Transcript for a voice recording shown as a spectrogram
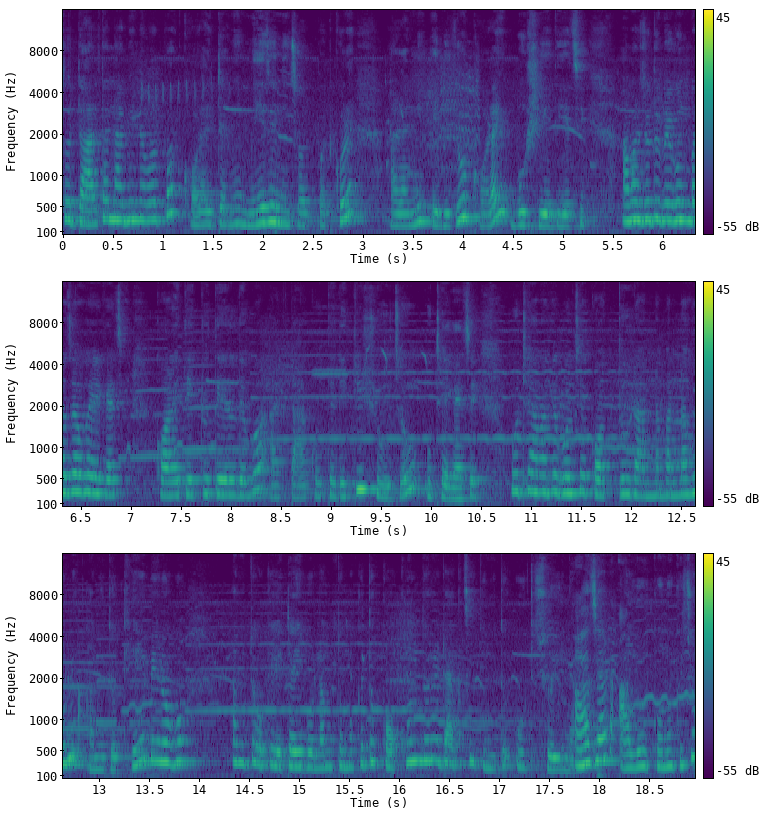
তো ডালটা নামিয়ে নেওয়ার পর কড়াইটা আমি মেজে নিই চটপট করে। আর আমি এদিকেও কড়াই বসিয়ে দিয়েছি। আমার যদি বেগুন ভাজা হয়ে গেছে, কড়াইতে একটু তেল দেবো। আর তা করতে দেখি সূর্যও উঠে গেছে। উঠে আমাকে বলছে, কত রান্না বান্না হলো, আমি তো খেয়ে বেরোবো। আমি তো ওকে এটাই বললাম, তোমাকে তো কখন ধরে ডাকছি তুমি তো উঠছই না। আজ আর আলুর কোনো কিছু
